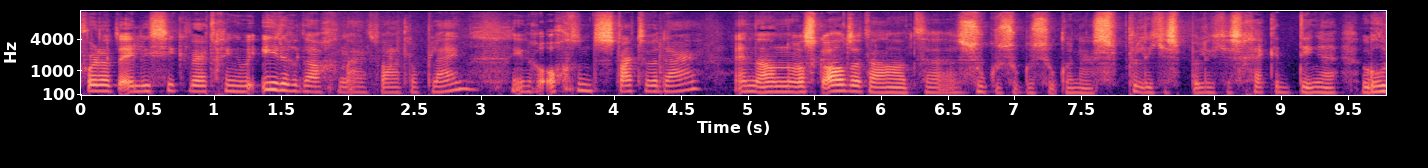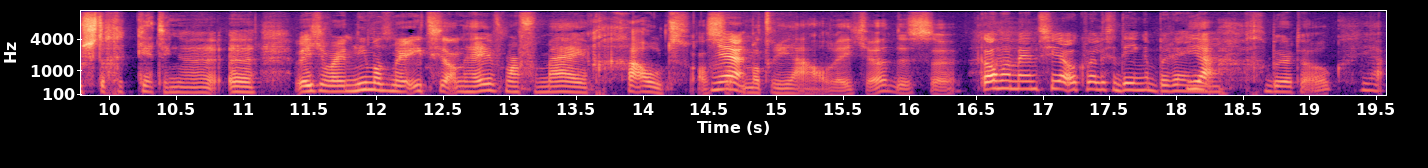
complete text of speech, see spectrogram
Voordat Ellie ziek werd, gingen we iedere dag naar het Waterloopplein. Iedere ochtend starten we daar. En dan was ik altijd aan het eh, zoeken, zoeken, zoeken naar spulletjes, spulletjes, gekke dingen, roestige kettingen. eh, weet je, waar niemand meer iets aan heeft, maar voor mij goud als Ja. materiaal, weet je. Dus eh, Komen mensen je ook wel eens dingen brengen? ja, gebeurt ook. Ja.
